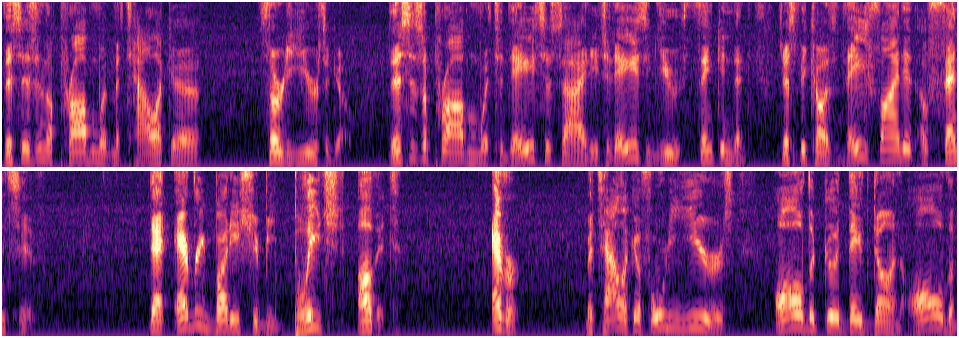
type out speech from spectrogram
This isn't a problem with Metallica 30 years ago. This is a problem with today's society, today's youth thinking that just because they find it offensive, that everybody should be bleached of it. Ever. Metallica, 40 years, all the good they've done, all the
